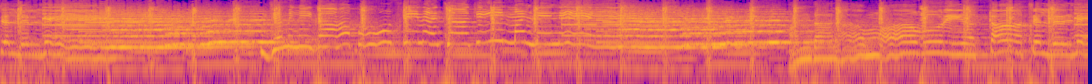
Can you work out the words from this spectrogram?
చెల్లెల్లే జమిలిగా పూసిన జాజి మల్లెలే. అందాల మా ఊరి అక్క చెల్లెళ్ళే.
